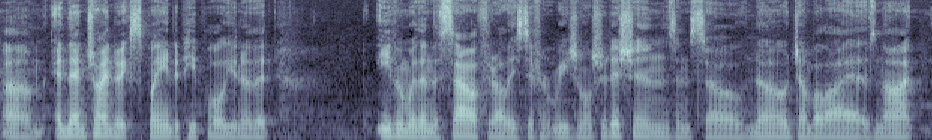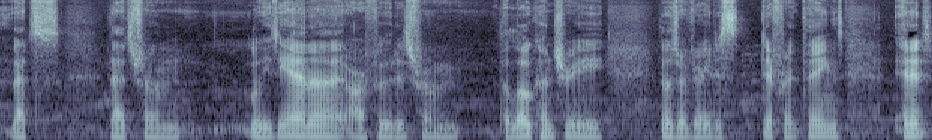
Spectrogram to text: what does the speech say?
Um, and then trying to explain to people, you know, that even within the South, there are all these different regional traditions, and so no, jambalaya is not. That's that's from Louisiana. Our food is from the Low Country. Those are very dis- different things, and it's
